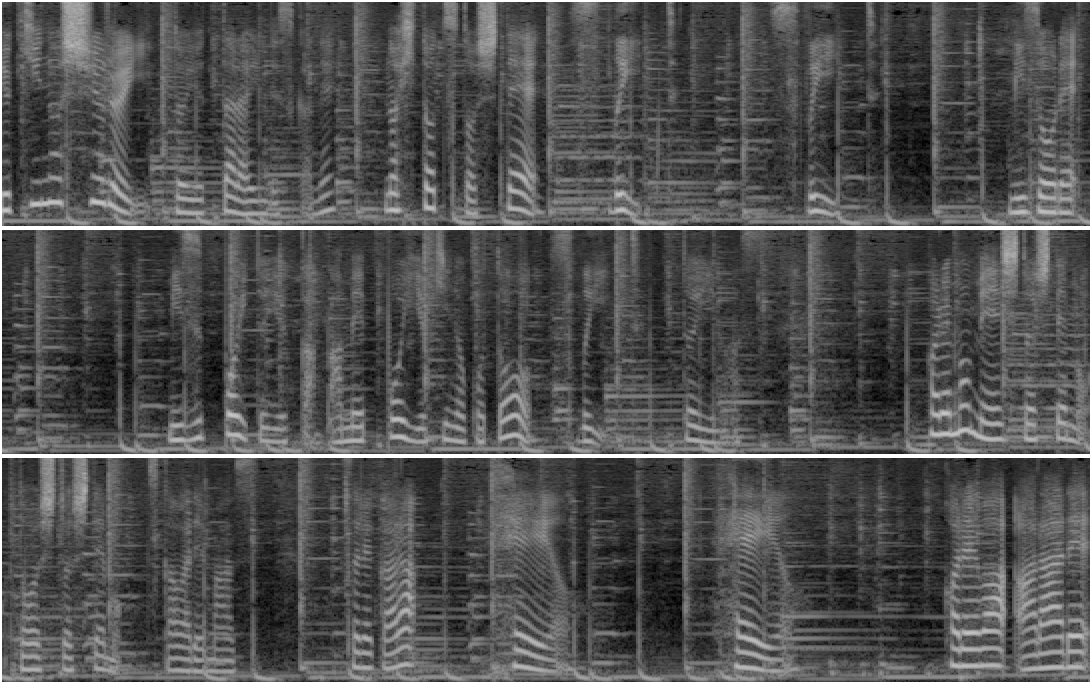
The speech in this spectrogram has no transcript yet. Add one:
雪の種類と言ったらいいんですかね。の一つとして sleet sleet みぞれ。水っぽいというか雨っぽい雪のことを sleet と言います。これも名詞としても動詞としても使われます。それから hail hail これはあられ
